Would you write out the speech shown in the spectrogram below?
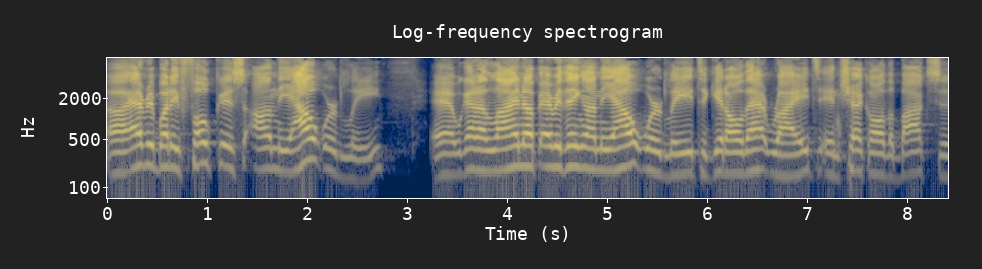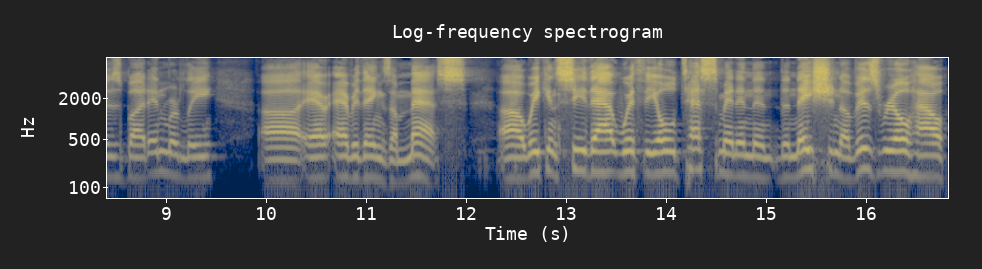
uh, everybody focus on the outwardly. Uh, we got to line up everything on the outwardly to get all that right and check all the boxes, but inwardly, uh, everything's a mess. Uh, we can see that with the Old Testament and the, the nation of Israel, how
